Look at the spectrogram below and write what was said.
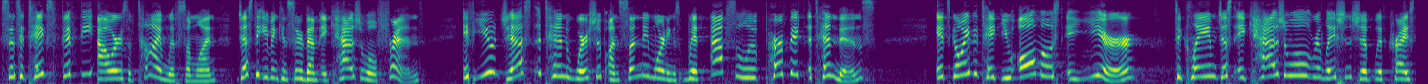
Since it takes 50 hours of time with someone just to even consider them a casual friend, if you just attend worship on Sunday mornings with absolute perfect attendance, it's going to take you almost a year to claim just a casual relationship with Christ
